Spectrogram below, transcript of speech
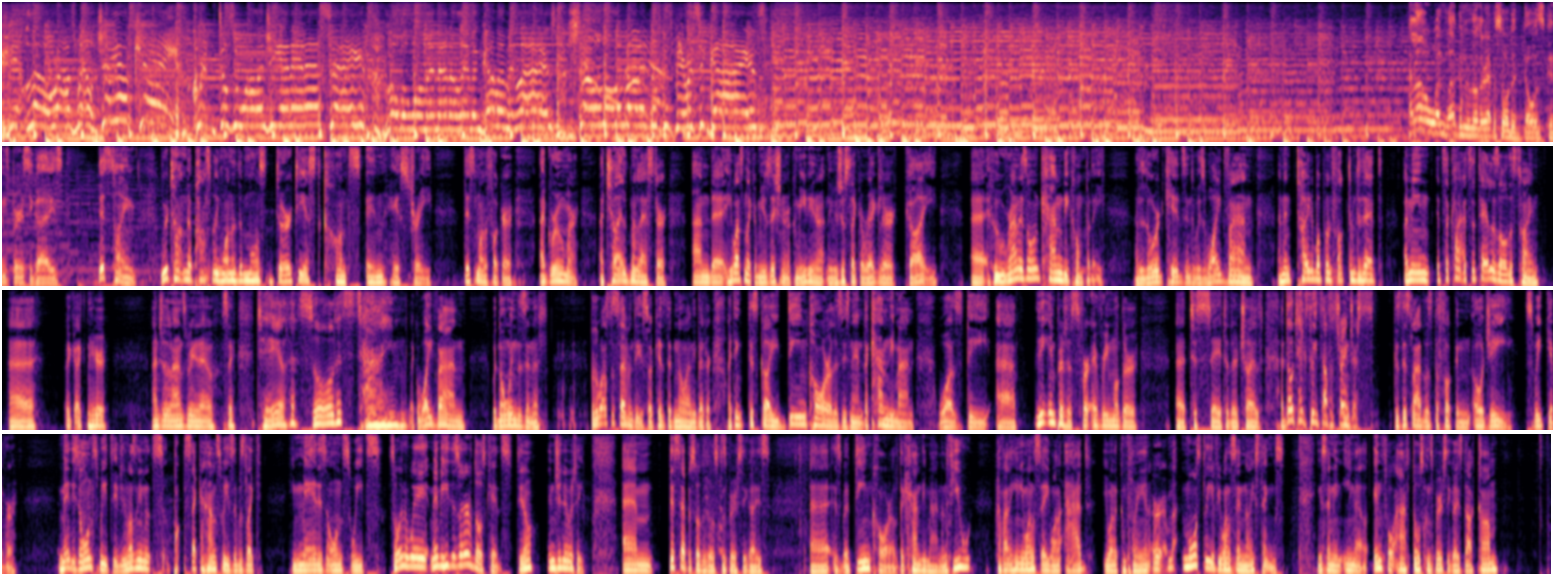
Hitler, Roswell, JFK, cryptozoology and NSA, global warming and 11 government lies. Tell 'em all about it, those conspiracy guys. Hello and welcome to another episode of Those Conspiracy Guys. This time, we're talking about possibly one of the most dirtiest cunts in history. This motherfucker, a groomer, a child molester, and uh, he wasn't like a musician or a comedian or anything. He was just like a regular guy uh, who ran his own candy company and lured kids into his white van and then tied them up and fucked them to death. I mean, it's a cla- it's a tale as old as time. Uh, like I can hear Angela Lansbury now say, Tale as old as time. Like a white van with no windows in it. But it was the 70s, so kids didn't know any better. I think this guy, Dean Corll is his name, the Candyman, was the uh, the impetus for every mother uh, to say to their child, "Uh, Don't take sweets off of strangers. Because this lad was the fucking OG sweet giver. He made his own sweets, even. It wasn't even second hand sweets. It was like he made his own sweets. So in a way, maybe he deserved those kids. Do you know? Ingenuity. Um, this episode of those conspiracy guys uh, is about Dean Corll, the Candyman. And if you have anything you want to say, you want to add, you want to complain, or mostly if you want to say nice things, you can send me an email info at thoseconspiracyguys.com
